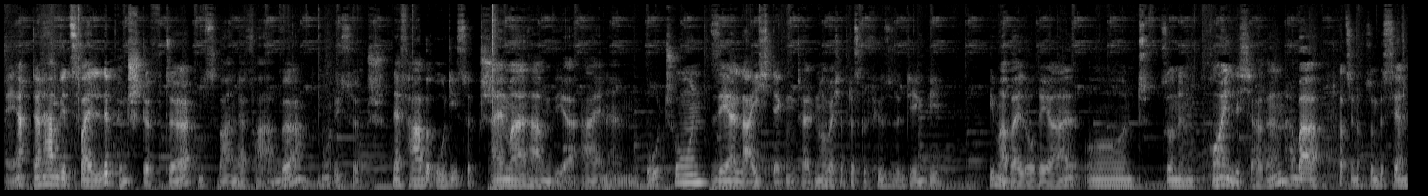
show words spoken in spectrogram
Naja. Dann haben wir zwei Lippenstifte, und zwar in der Farbe, oh, die ist hübsch. In der Farbe, oh, die hübsch. Einmal haben wir einen O-Ton, sehr leicht deckend halt nur, aber ich habe das Gefühl, sie sind irgendwie immer bei L'Oreal und so einen bräunlicheren, aber trotzdem noch so ein bisschen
